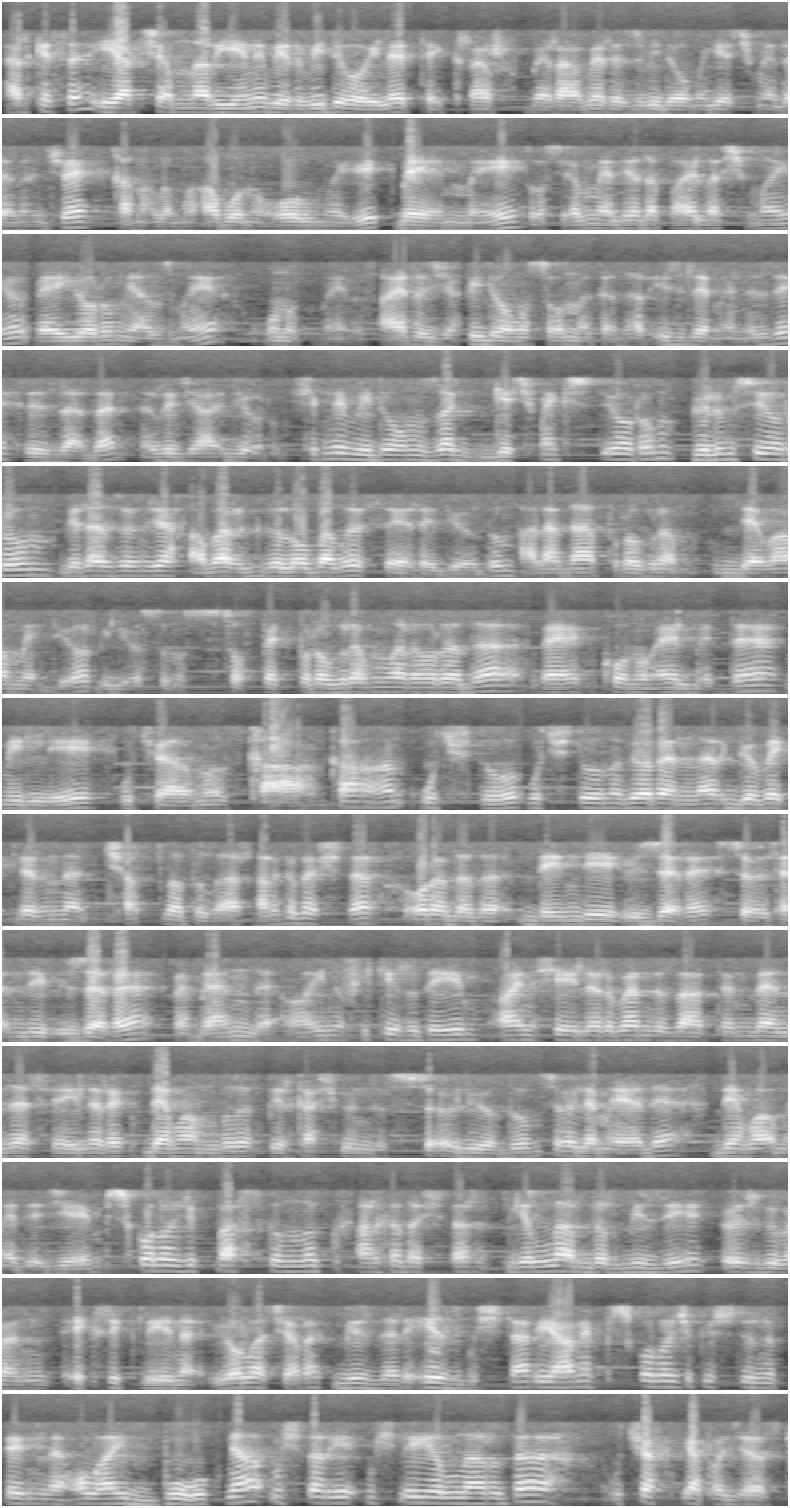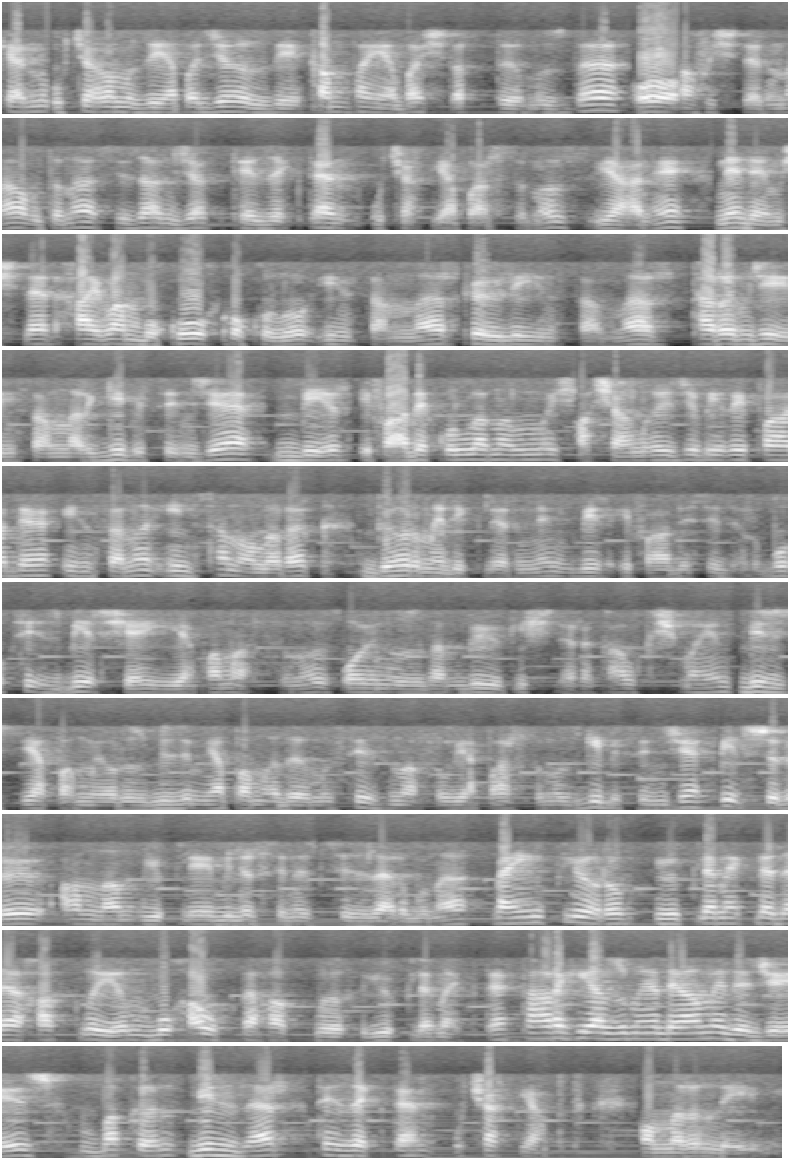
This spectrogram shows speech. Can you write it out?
Herkese iyi akşamlar. Yeni bir video ile tekrar beraberiz. Videomu geçmeden önce kanalıma abone olmayı, beğenmeyi, sosyal medyada paylaşmayı ve yorum yazmayı unutmayınız. Ayrıca videomu sonuna kadar izlemenizi sizlerden rica ediyorum. Şimdi videomuza geçmek istiyorum. Gülümsüyorum. Biraz önce Haber Global'ı seyrediyordum. Hala daha program devam ediyor biliyorsunuz. Sohbet programı var orada ve konu elbette milli uçağımız Kaan. Kaan uçtu. Uçtuğunu görenler göbeklerinden çatladılar. Arkadaşlar orada da dendiği üzere, söylendiği üzere ve ben de aynı fikirdeyim. Aynı şeyleri ben de zaten benzer şeyleri devamlı birkaç gündür söylüyordum. Söylemeye de devam edeceğim. Psikolojik baskınlık arkadaşlar yıllardır bizi özgüven eksikliğine yol açarak bizleri ezmişler. Yani psikolojik üstünlük denilen olay bu. Ne yapmışlar 70'li yıllarda? Uçak yapacağız, kendi uçağımızı yapacağız diye kampanya başlattığımızda o afişlerin altına siz ancak tezekten uçak yaparsınız. Yani ne demişler? Hayvan boku kokulu insanlar, köylü insanlar, tarımcı insanlar gibisince bir ifade kullanılmış. Aşağılayıcı bir ifade. insanı insan olarak görmediklerinin bir ifadesidir. Bu siz bir şey yapamazsınız. Boyunuzdan büyük işlere kalkışmayın. Biz yapamıyoruz. Bizim yapamadığımız siz nasıl yaparsınız gibisince bir sürü anlam yükleyebilirsiniz sizler buna. Ben yüklüyorum. Yüklemekte de haklıyım. Bu halk da haklı yüklemekte. Tarih yazmaya devam edeceğiz. Bakın bizler tezekten uçak yaptık. Onların deyimiyle.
